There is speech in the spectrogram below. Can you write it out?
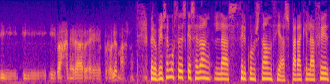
y, va a generar eh, problemas. Pero piensan ustedes que se dan las circunstancias para que la Fed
